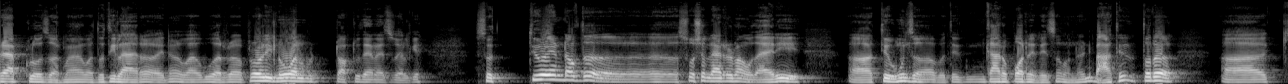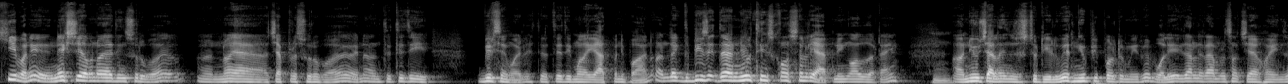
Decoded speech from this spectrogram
ड्राप क्लोजहरूमा वा धुती लाएर होइन वा उहरू probably no one would talk to them as well के सो त्यो एन्ड अफ द सोसियल ल्याडरमा हुँदाखेरि अ, त्यो हुन्छ अब त्यो गाह्रो पर्ने रहेछ भनेर नि भएको थियो। तर अ, के भने नेक्स्ट इयर अब नयाँ दिन सुरु भयो अ, नयाँ च्याप्टर सुरु भयो होइन? अनि त्यो त्यति बिर्सेँ मैले त्यो त्यति मलाई याद पनि भएन। अनि like the biz there are new things constantly happening all the time new challenges to deal with new people to meet with भोलि एकजनाले राम्रोसँग चिया खुवाइन्छ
